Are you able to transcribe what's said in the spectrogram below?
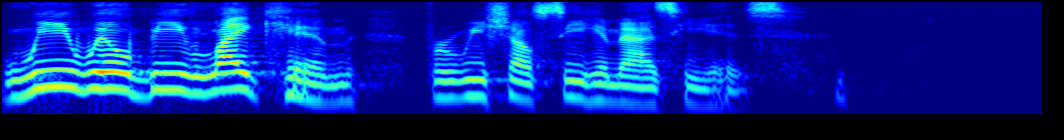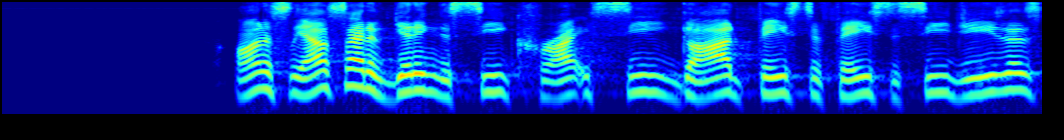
we will be like him, for we shall see him as he is. Honestly, outside of getting to see Christ, see God face to face, to see Jesus,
